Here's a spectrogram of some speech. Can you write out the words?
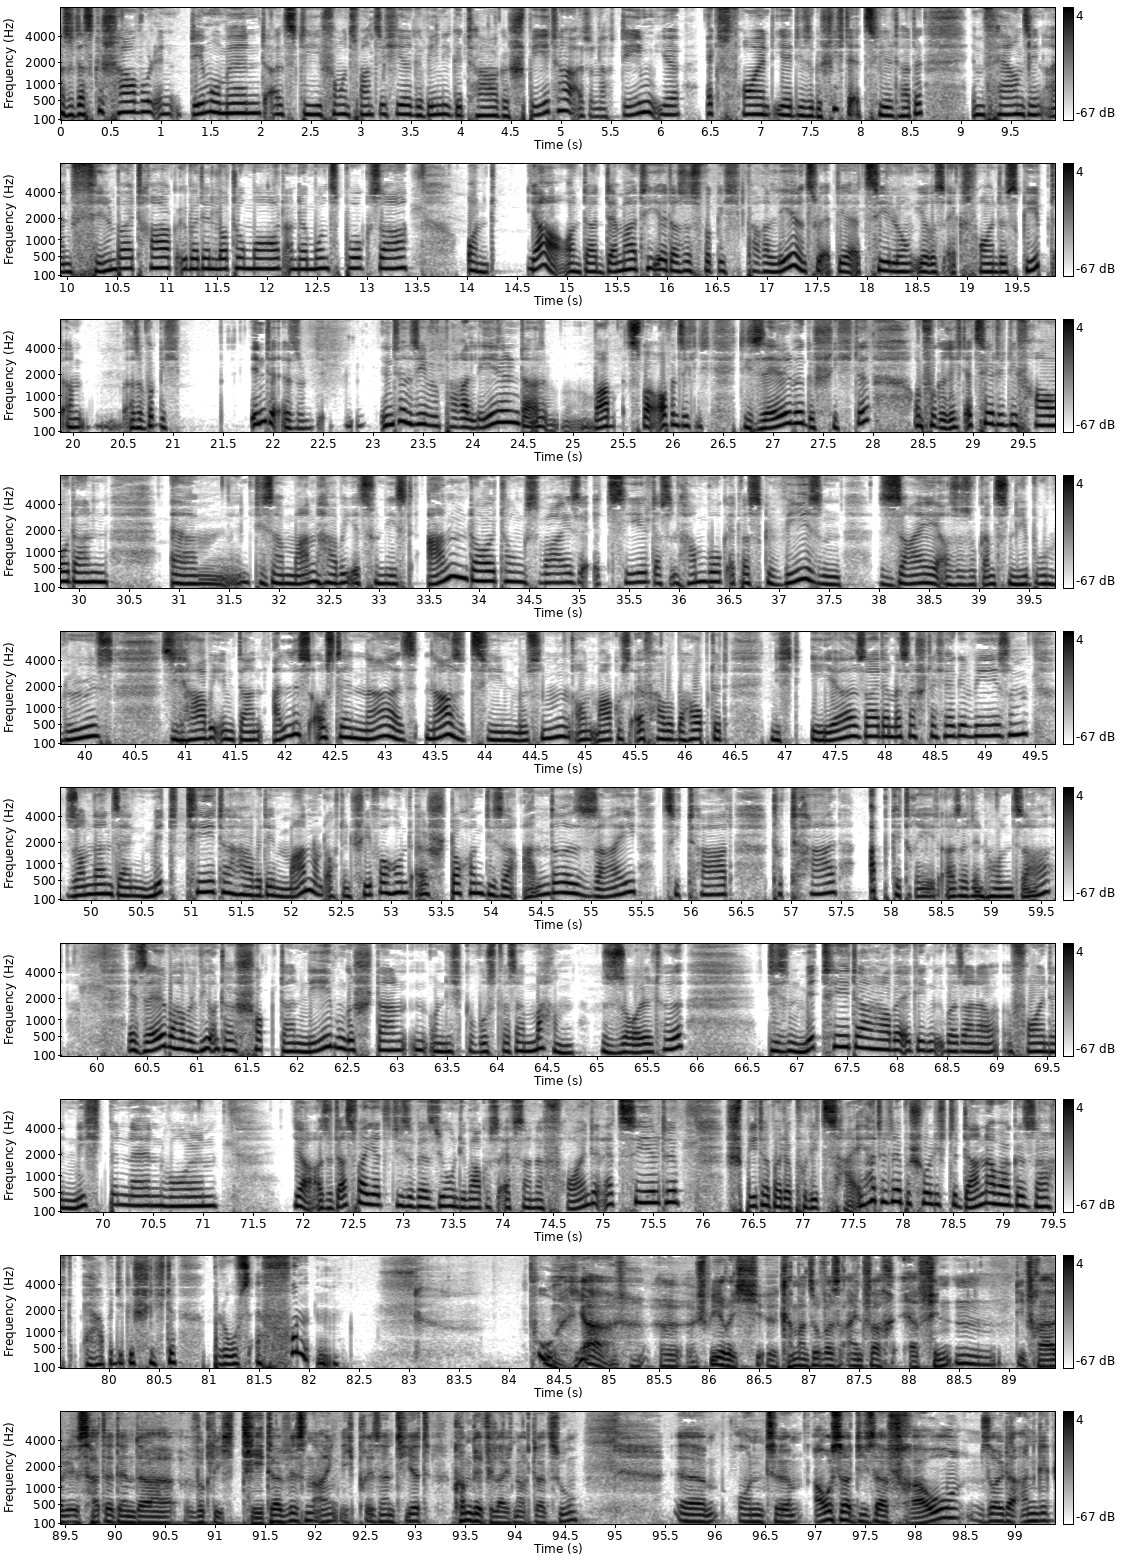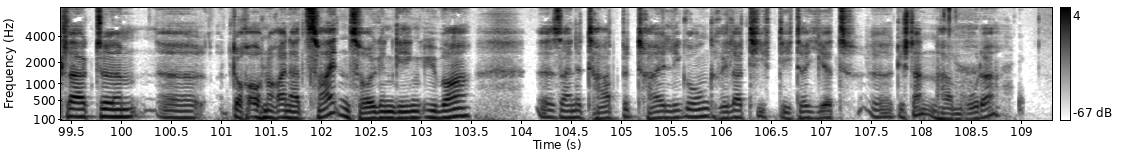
Also das geschah wohl in dem Moment, als die 25-Jährige wenige Tage später, also nachdem ihr Ex-Freund ihr diese Geschichte erzählt hatte, im Fernsehen einen Filmbeitrag über den Lottomord an der Munzburg sah. Und ja, und da dämmerte ihr, dass es wirklich Parallelen zu der Erzählung ihres Ex-Freundes gibt. Also wirklich also intensive Parallelen. Da war zwar offensichtlich dieselbe Geschichte. Und vor Gericht erzählte die Frau dann, ähm, dieser Mann habe ihr zunächst andeutungsweise erzählt, dass in Hamburg etwas gewesen sei, also so ganz nebulös. Sie habe ihm dann alles aus der Nase ziehen müssen und Markus F. habe behauptet, nicht er sei der Messerstecher gewesen, sondern sein Mittäter habe den Mann und auch den Schäferhund erstochen. Dieser andere sei, Zitat, total abgedreht, als er den Hund sah. Er selber habe wie unter Schock daneben gestanden und nicht gewusst, was er machen sollte. Diesen Mittäter habe er gegenüber seiner Freundin nicht benennen wollen. Ja, also das war jetzt diese Version, die Markus F. seiner Freundin erzählte. Später bei der Polizei hatte der Beschuldigte dann aber gesagt, er habe die Geschichte bloß erfunden. Puh, ja, äh, schwierig. Kann man sowas einfach erfinden? Die Frage ist, hat er denn da wirklich Täterwissen eigentlich präsentiert? Kommen wir vielleicht noch dazu. Ähm, und äh, außer dieser Frau soll der Angeklagte äh, doch auch noch einer zweiten Zeugin gegenüber äh, seine Tatbeteiligung relativ detailliert gestanden haben, oder?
